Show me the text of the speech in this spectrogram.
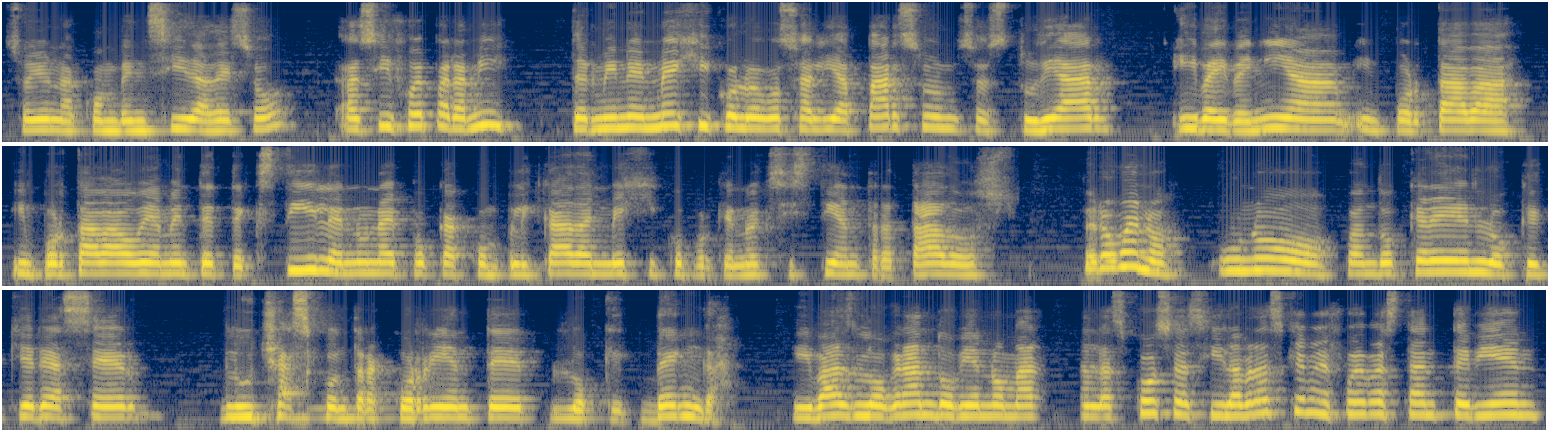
Soy una convencida de eso. Así fue para mí. Terminé en México, luego salí a Parsons a estudiar, iba y venía, importaba, importaba obviamente textil en una época complicada en México porque no existían tratados. Pero bueno, uno cuando cree en lo que quiere hacer, luchas contra corriente, lo que venga y vas logrando bien o mal las cosas. Y la verdad es que me fue bastante bien.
